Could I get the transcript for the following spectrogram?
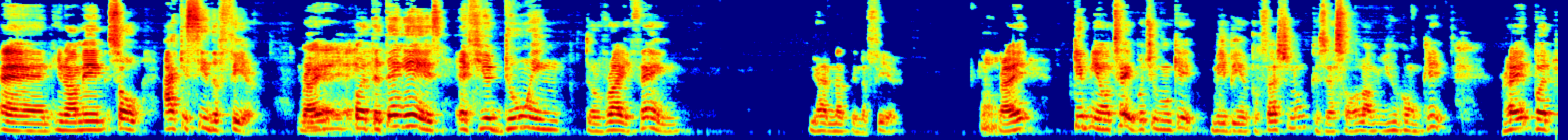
and you know what I mean. So I can see the fear, right? Yeah, yeah, but the thing is, if you're doing the right thing, you have nothing to fear, Mm. right? Get me on tape. What you gonna get? Me being professional, because that's all I'm. You gonna get, right? But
